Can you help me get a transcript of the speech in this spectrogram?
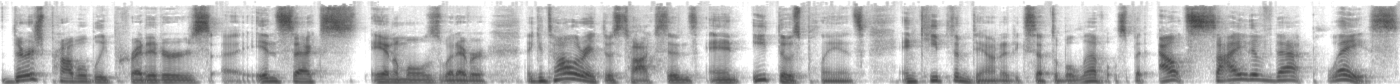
there's probably predators, uh, insects, animals, whatever. that can tolerate those toxins and eat those plants and keep them down at acceptable levels. But outside of that place,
